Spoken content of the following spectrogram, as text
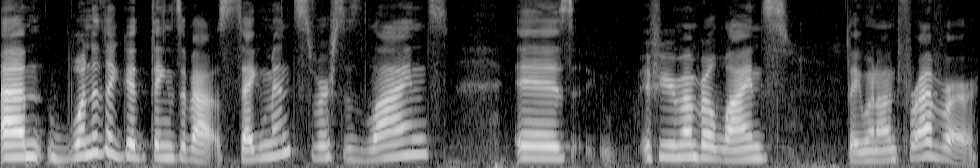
Um, one of the good things about segments versus lines is if you remember lines, they went on forever.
